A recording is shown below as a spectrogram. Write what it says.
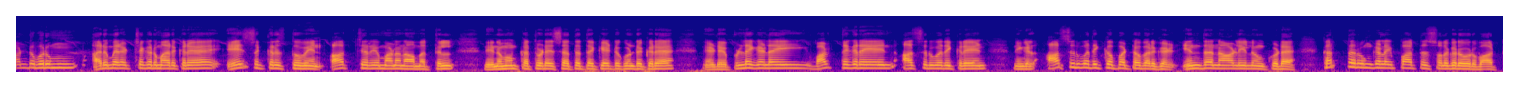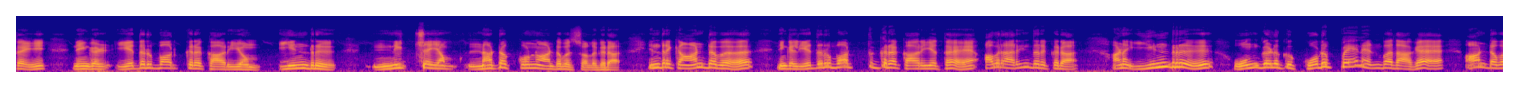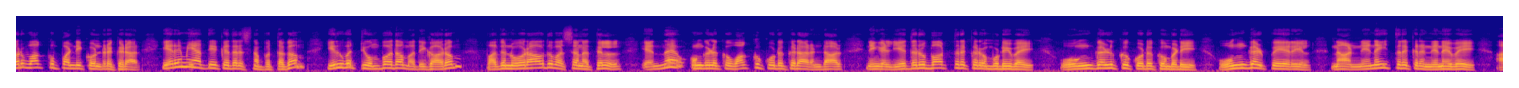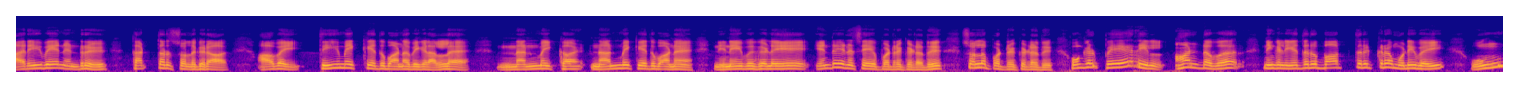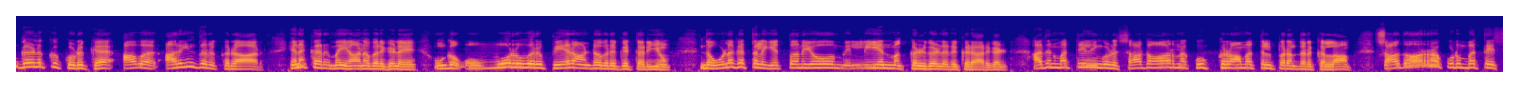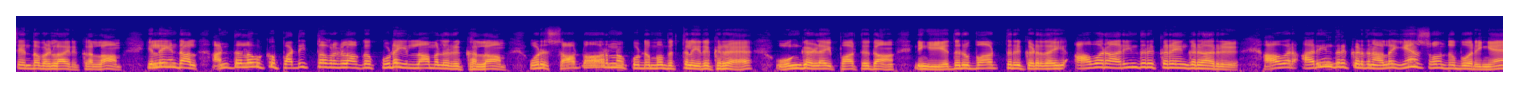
ஆண்டவரும் அருமை ரட்சகருமா இருக்கிற ஏசு கிறிஸ்துவின் ஆச்சரியமான நாமத்தில் தினமும் கத்துடைய சத்தத்தை கேட்டுக்கொண்டிருக்கிற என்னுடைய பிள்ளைகளை வாழ்த்துகிறேன் ஆசிர்வதிக்கிறேன். நீங்கள் ஆசிர்வதிக்கப்பட்டவர்கள் எந்த நாளிலும் கூட கர்த்தர் உங்களை பார்த்து சொல்கிற ஒரு வார்த்தை நீங்கள் எதிர்பார்க்கிற காரியம் இன்று நிச்சயம் நடக்கும்னு ஆண்டவர் சொல்லுகிறார். இன்றைக்கு ஆண்டவர் நீங்கள் எதிர்பார்த்துக்கிற காரியத்தை அவர் அறிந்திருக்கிறார். ஆனால் இன்று உங்களுக்கு கொடுப்பேன் என்பதாக ஆண்டவர் வாக்கு பண்ணி கொண்டிருக்கிறார். இறைமையா தீர்க்க தரிசன புத்தகம் இருபத்தி ஒன்பதாம் அதிகாரம் பதினோராவது வசனத்தில் என்ன உங்களுக்கு வாக்கு கொடுக்கிறார் என்றால் நீங்கள் எதிர்பார்த்திருக்கிற முடிவை உங்களுக்கு கொடுக்கும்படி உங்கள் பேரில் நான் நினைத்திருக்கிற நினைவை அறிவேன் என்று கர்த்தர் சொல்லுகிறார் அவை தீமைக்கு எதுவானவைகள் அல்ல நன்மைக்கா நன்மைக்கு எதுவான நினைவுகளே என்று என்ன செய்யப்பட்டிருக்கிறது சொல்லப்பட்டிருக்கிறது. உங்கள் பேரில் ஆண்டவர் நீங்கள் எதிர்பார்த்திருக்கிற முடிவை உங்களுக்கு கொடுக்க அவர் அறிந்திருக்கிறார். எனக்கு அருமையானவர்களே உங்கள் ஒவ்வொருவர் பேர் ஆண்டவருக்கு தெரியும். இந்த உலகத்தில் எத்தனையோ மில்லியன் மக்கள்கள் இருக்கிறார்கள். அதன் மத்தியில் நீங்கள் ஒரு சாதாரண குக்கிராமத்தில் பிறந்திருக்கலாம் சாதாரண குடும்பத்தை சேர்ந்தவர்களாக இருக்கலாம். இல்லையென்றால் அந்த அளவுக்கு படித்தவர்களாக கூட இல்லாமல் இருக்கலாம். ஒரு சாதாரண குடும்பத்தில் இருக்கிற உங்களை பார்த்து தான் நீங்கள் எதிர்பார்த்திருக்கிறதை அவர் அறிந்திருக்கிறேங்கிறாரு. அவர் அறிந்திருக்கிறதுனால ஏன் சோர்ந்து போகிறீங்க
